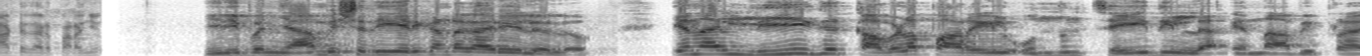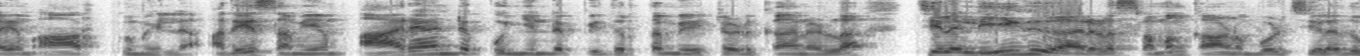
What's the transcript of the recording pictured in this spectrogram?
നാട്ടുകാർ പറഞ്ഞു. ഇനിയിപ്പം ഞാൻ വിശദീകരിക്കേണ്ട കാര്യമില്ലല്ലോ. എന്നാൽ ലീഗ് കവളപ്പാറയിൽ ഒന്നും ചെയ്തില്ല എന്ന അഭിപ്രായം ആർക്കുമില്ല. അതേസമയം ആരാന്റെ കുഞ്ഞിന്റെ പിതൃത്വം ഏറ്റെടുക്കാനുള്ള ചില ലീഗുകാരുടെ ശ്രമം കാണുമ്പോൾ ചിലത്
